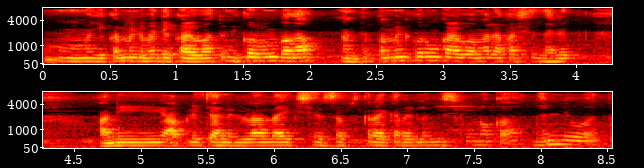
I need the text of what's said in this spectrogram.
म्हणजे कमेंटमध्ये कळवा. तुम्ही करून बघा नंतर कमेंट करून कळवा मला कशा झाल्यात. आणि आपल्या चॅनलला लाईक शेअर सबस्क्राईब करायला विसरू नका. धन्यवाद.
